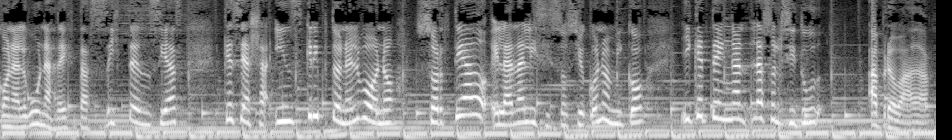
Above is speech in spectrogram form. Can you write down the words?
con algunas de estas asistencias que se haya inscrito en el bono, sorteado el análisis socioeconómico y que tengan la solicitud aprobada.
